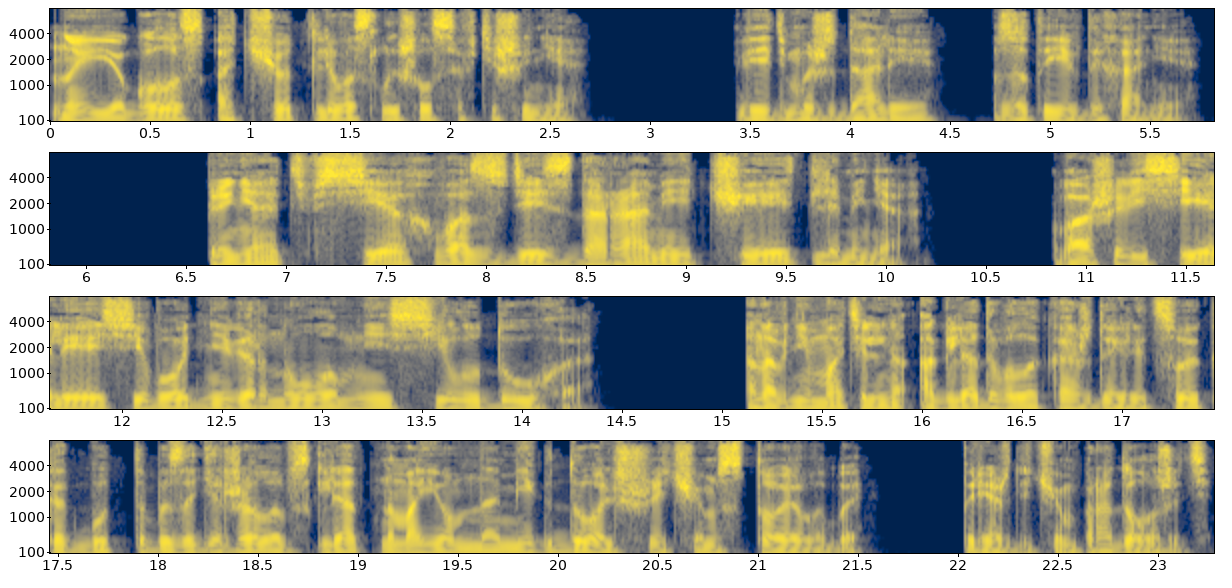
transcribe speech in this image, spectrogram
но ее голос отчетливо слышался в тишине. Ведьмы ждали, затаив дыхание. Принять всех вас здесь с дарами — честь для меня. Ваше веселье сегодня вернуло мне силу духа. Она внимательно оглядывала каждое лицо и как будто бы задержала взгляд на моем на миг дольше, чем стоило бы, прежде чем продолжить.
